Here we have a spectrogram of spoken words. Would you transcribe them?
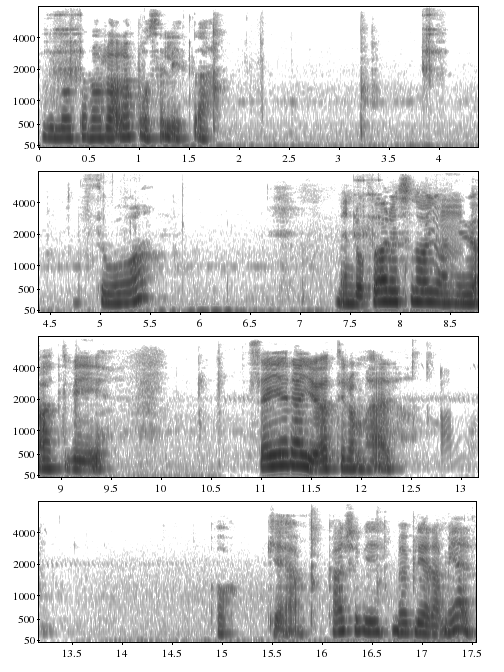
Vi låter dem röra på sig lite. Så. Men då föreslår jag nu att vi säger adjö till de här. Och eh, kanske vi möblerar mer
